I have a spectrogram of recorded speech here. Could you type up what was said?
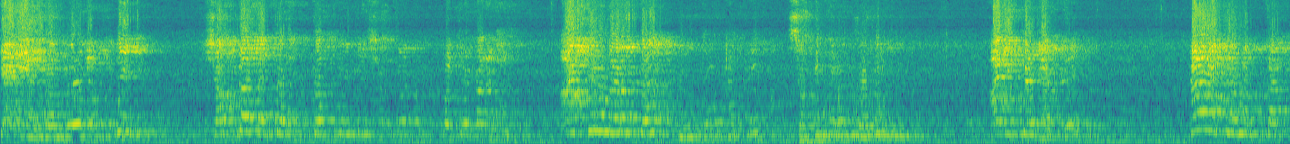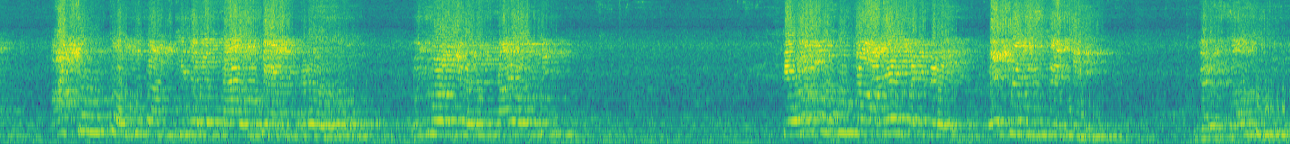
त्यांनी असं बोललं. म्हणजे शब्द त्यांचा रक्तात म्हणजे शब्द पत्रकारांना आक्रमकता उद्धव समीकरण ज़मीन आदित्य ठाकरे काय आक्रमकता आक्रमकता होती तर आमची गरज काय होती आमच्याकडे होतो उज्ज्वलची गरज काय होती तेव्हापासून त्या आले पलीकडे एकमेकांची गरज काय होती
